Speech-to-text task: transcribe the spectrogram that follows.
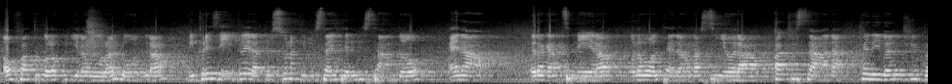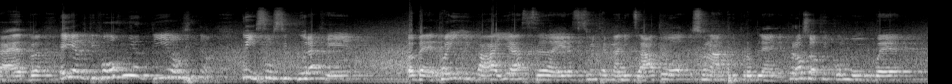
ho fatto colloqui di lavoro a Londra, mi presento e la persona che mi sta intervistando è una ragazza nera, una volta era una signora pakistana che aveva il jibab e io ero tipo oh mio dio, no. quindi sono sicura che vabbè poi il bias e il razzismo internalizzato sono altri problemi, però so che comunque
